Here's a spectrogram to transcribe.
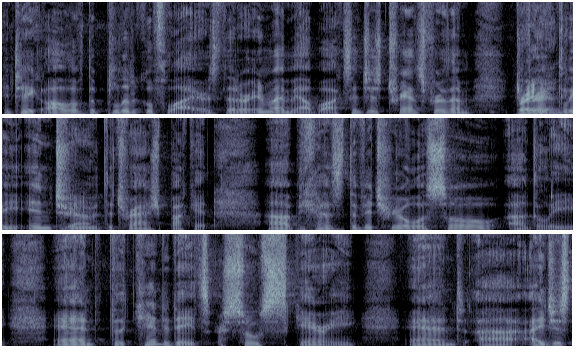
and take all of the political flyers that are in my mailbox and just transfer them Right in. directly into Yeah. the trash bucket uh, because the vitriol is so ugly and the candidates are so scary. And uh, I just,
